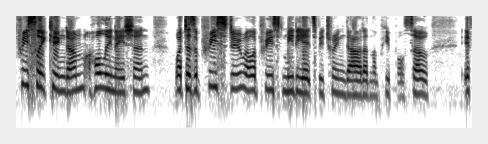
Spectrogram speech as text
priestly kingdom, holy nation. What does a priest do? Well, a priest mediates between God and the people. So, if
